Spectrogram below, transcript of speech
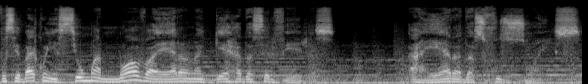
você vai conhecer uma nova era na Guerra das Cervejas a Era das Fusões.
